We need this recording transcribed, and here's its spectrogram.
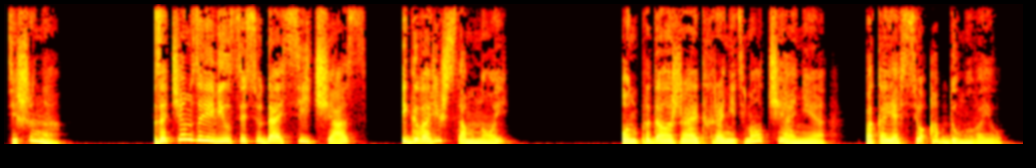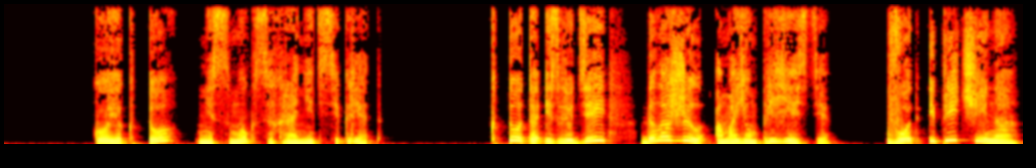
Тишина. Зачем заявился сюда сейчас и говоришь со мной? Он продолжает хранить молчание, пока я все обдумываю. Кое-кто не смог сохранить секрет. Кто-то из людей доложил о моем приезде. Вот и причина,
